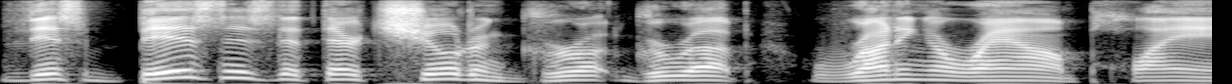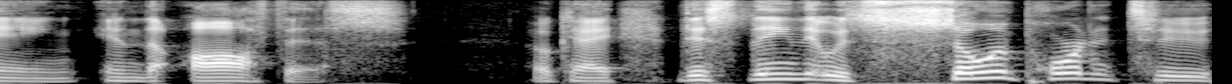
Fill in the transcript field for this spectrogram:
this business that their children grew, grew up running around playing in the office, okay? This thing that was so important to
